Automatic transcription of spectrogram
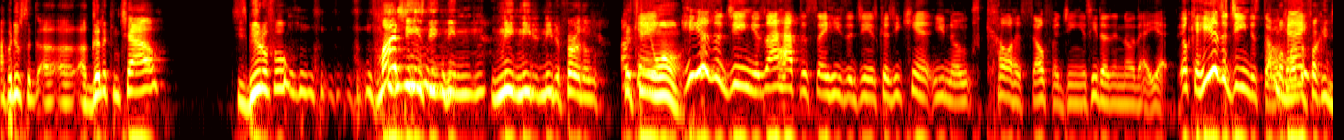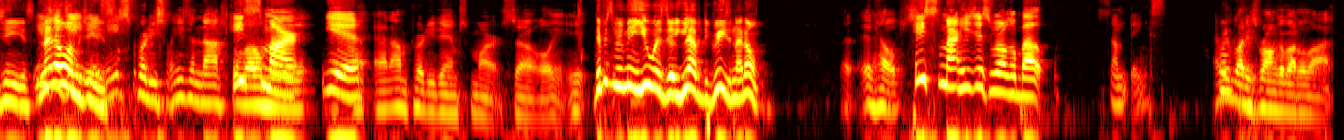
I produce a, a, a good looking child. She's beautiful. My genes need need need, need, need to further continue Okay, on. he is a genius. I have to say he's a genius because he can't, you know, call himself a genius. He doesn't know that yet. Okay, he is a genius though. I'm okay, a motherfucking genius. He's And I a know I'm a genius. genius. He's pretty. sm- He's a notch. He's below smart, me, yeah. And I'm pretty damn smart. So it, Difference between me and you is that you have degrees and I don't. it helps. he's smart. He's just wrong about some things. Everybody's wrong about a lot,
